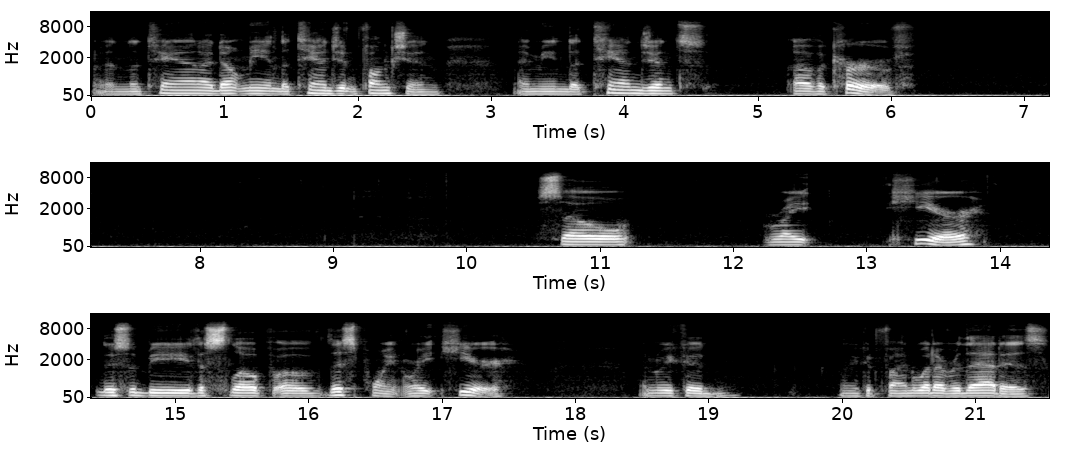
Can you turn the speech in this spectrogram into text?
And the tan, I don't mean the tangent function, I mean the tangent of a curve. So right here, this would be the slope of this point right here. And we could we could find whatever that is.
